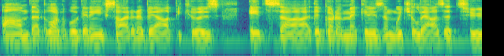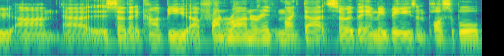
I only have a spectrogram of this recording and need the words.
um, that a lot of people are getting excited about because it's uh, they've got a mechanism which allows it to um, uh, so that it can't be a front run or anything like that. So the MEV is impossible.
